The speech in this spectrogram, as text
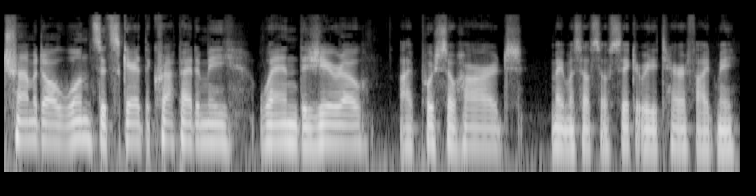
tramadol once. It scared the crap out of me when the Giro. I pushed so hard, made myself so sick, it really terrified me.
